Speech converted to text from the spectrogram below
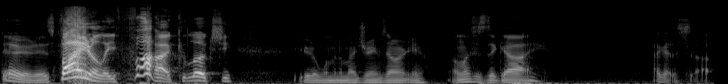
There it is. Finally! Fuck! Look, she... You're the woman of my dreams, aren't you? Unless it's the guy. I gotta stop,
